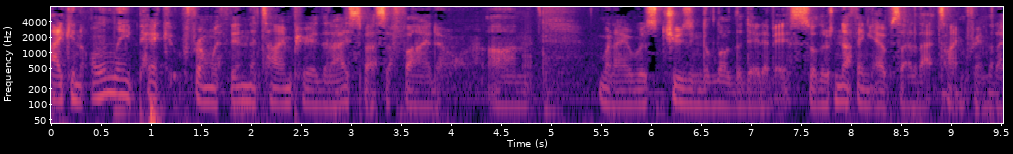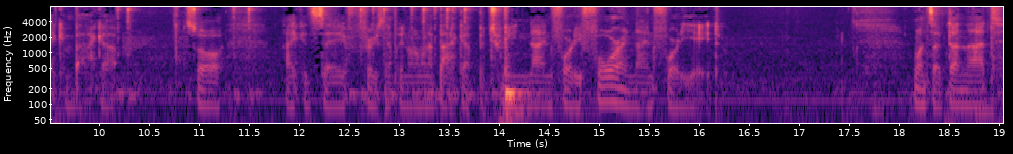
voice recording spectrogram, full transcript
I can only pick from within the time period that I specified um, when I was choosing to load the database. So there's nothing outside of that time frame that I can back up. So I could say, for example, you know, I want to back up between 944 and 948. Once I've done that,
